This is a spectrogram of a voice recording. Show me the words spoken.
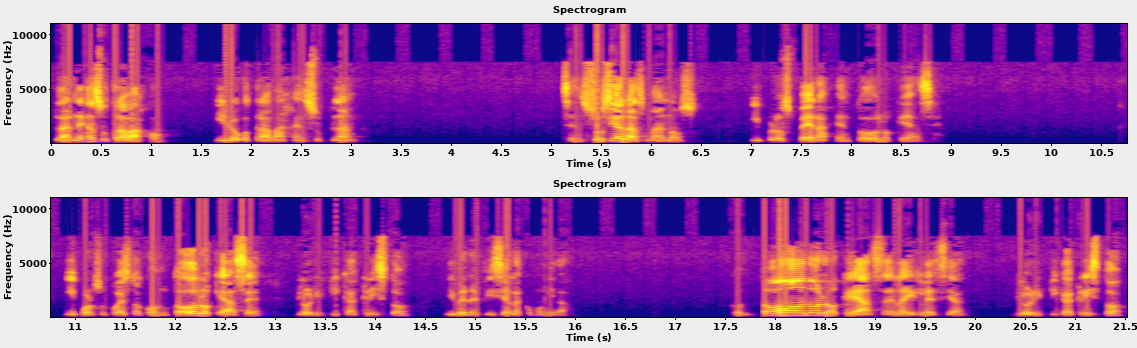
planea su trabajo y luego trabaja en su plan. Se ensucia las manos y prospera en todo lo que hace. Y por supuesto, con todo lo que hace, glorifica a Cristo y beneficia a la comunidad. Con todo lo que hace la iglesia, glorifica a Cristo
